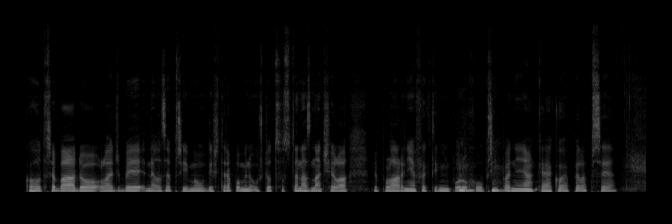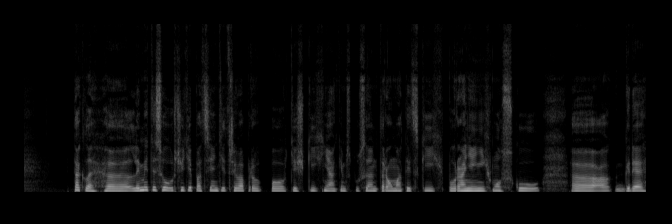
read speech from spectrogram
koho třeba do léčby nelze přijmout, když teda pominu už to, co jste naznačila, bipolárně efektivní poruchu, hmm. případně nějaké jako epilepsie? Takhle, eh, limity jsou určitě pacienti třeba pro, po těžkých nějakým způsobem traumatických poraněních mozku, eh, kde eh,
